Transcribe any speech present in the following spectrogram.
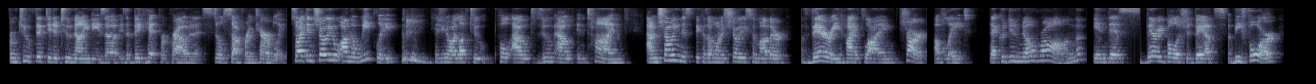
From 250 to 290 is a, is a big hit for crowd and it's still suffering terribly. So I can show you on the weekly, because you know I love to pull out, zoom out in time. I'm showing this because I want to show you some other very high flying chart of late that could do no wrong in this very bullish advance before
